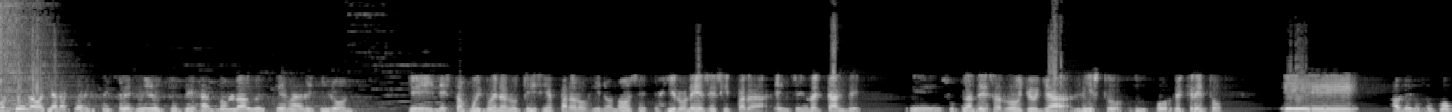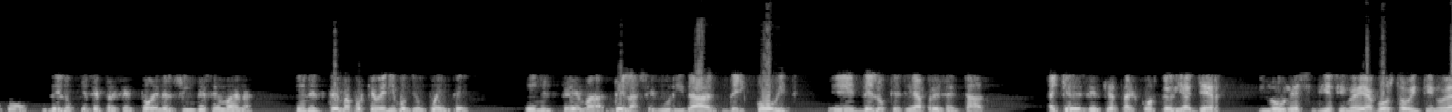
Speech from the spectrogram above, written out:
11 de la mañana, 43 minutos. Dejando a un lado el tema de Girón, en esta muy buena noticia para los gironeses y para el señor alcalde, eh, su plan de desarrollo ya listo y por decreto. Eh, hablemos un poco de lo que se presentó en el fin de semana en el tema, porque venimos de un puente, en el tema de la seguridad, del COVID, eh, de lo que se ha presentado. Hay que decir que hasta el corte de ayer, lunes 19 de agosto, 29,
